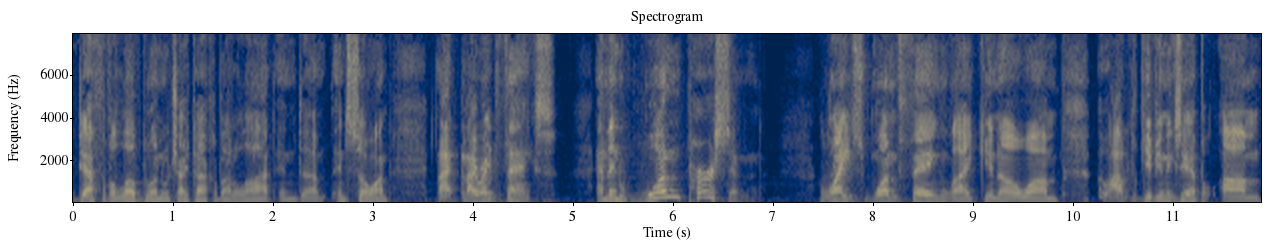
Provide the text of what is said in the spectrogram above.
death of a loved one, which I talk about a lot, and, um, and so on. I, and I write thanks. And then one person writes one thing like, you know, um, I'll give you an example. Um,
